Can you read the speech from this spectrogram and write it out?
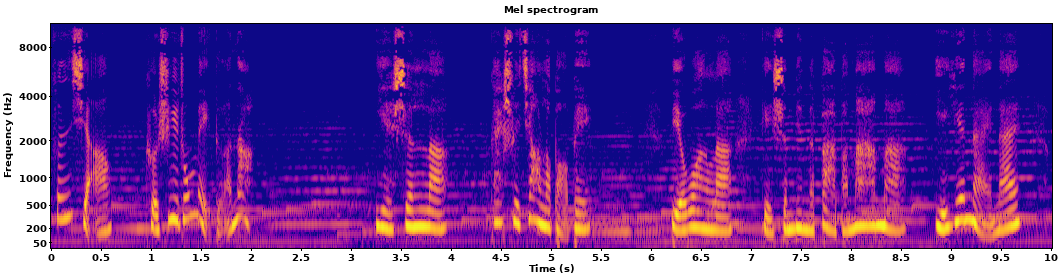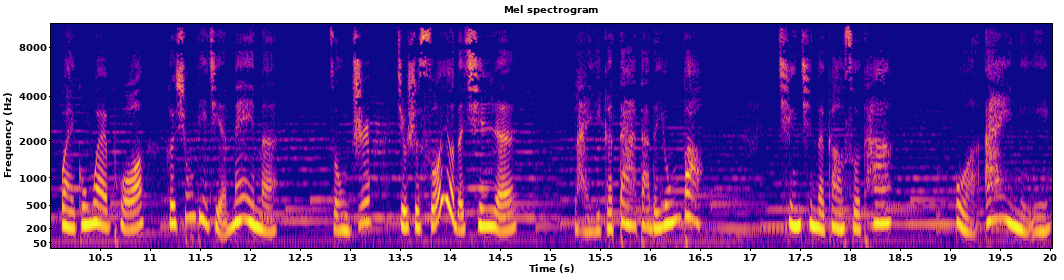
分享可是一种美德呢。夜深了，该睡觉了，宝贝，别忘了给身边的爸爸妈妈、爷爷奶奶、外公外婆和兄弟姐妹们，总之就是所有的亲人。来一个大大的拥抱，轻轻的告诉他：“我爱你，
